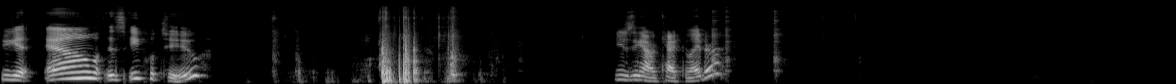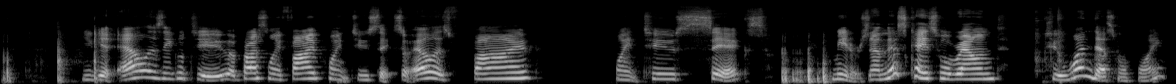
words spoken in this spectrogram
You get L is equal to, using our calculator, you get L is equal to approximately 5.26. So L is 5.26 meters. Now in this case, we'll round to one decimal point.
